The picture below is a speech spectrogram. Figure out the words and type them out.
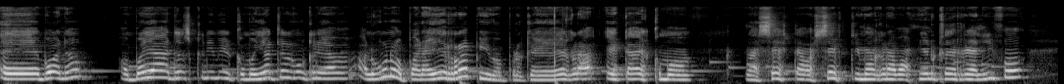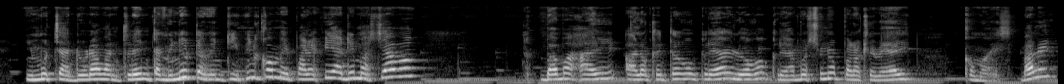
Eh, bueno, os voy a describir, como ya tengo creado algunos para ir rápido, porque esta es como la sexta o séptima grabación que realizo y muchas duraban 30 minutos, 25, me parecía demasiado. Vamos a ir a lo que tengo creado y luego creamos uno para que veáis cómo es, ¿vale?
